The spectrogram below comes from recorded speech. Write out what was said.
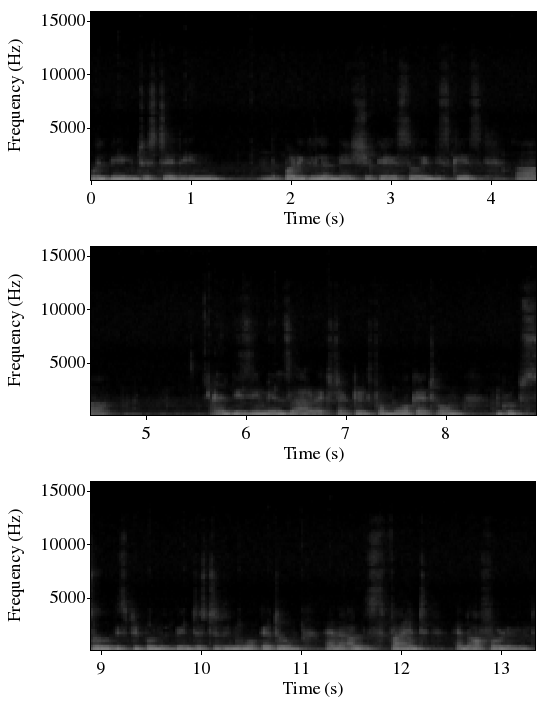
will be interested in the particular niche okay? So in this case uh, and these emails are extracted from work at home groups so these people will be interested in work at home and I'll just find an offer in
